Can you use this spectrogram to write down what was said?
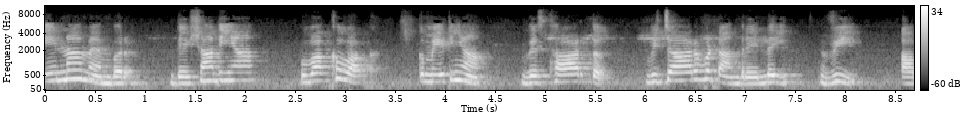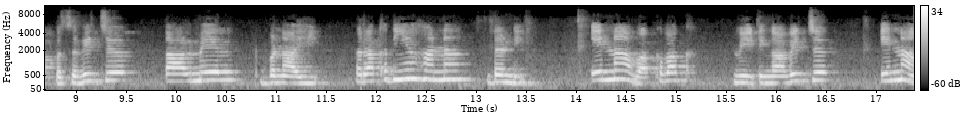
ਇਹਨਾਂ ਮੈਂਬਰ ਦੇਸ਼ਾਂ ਦੀਆਂ ਵੱਖ-ਵੱਖ ਕਮੇਟੀਆਂ ਵਿਸਥਾਰਤ ਵਿਚਾਰ ਵਟਾਂਦਰੇ ਲਈ ਵੀ ਆਪਸ ਵਿੱਚ ਤਾਲਮੇਲ ਬਣਾਈ ਰੱਖਦੀਆਂ ਹਨ ਡੰਡੀ। ਇਹਨਾਂ ਵੱਖ-ਵੱਖ ਮੀਟਿੰਗਾਂ ਵਿੱਚ ਇਹਨਾਂ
